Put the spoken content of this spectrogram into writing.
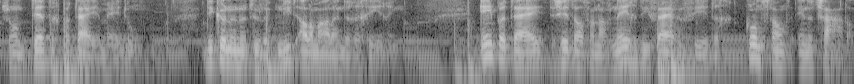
zo'n 30 partijen meedoen. Die kunnen natuurlijk niet allemaal in de regering. Eén partij zit al vanaf 1945 constant in het zadel.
